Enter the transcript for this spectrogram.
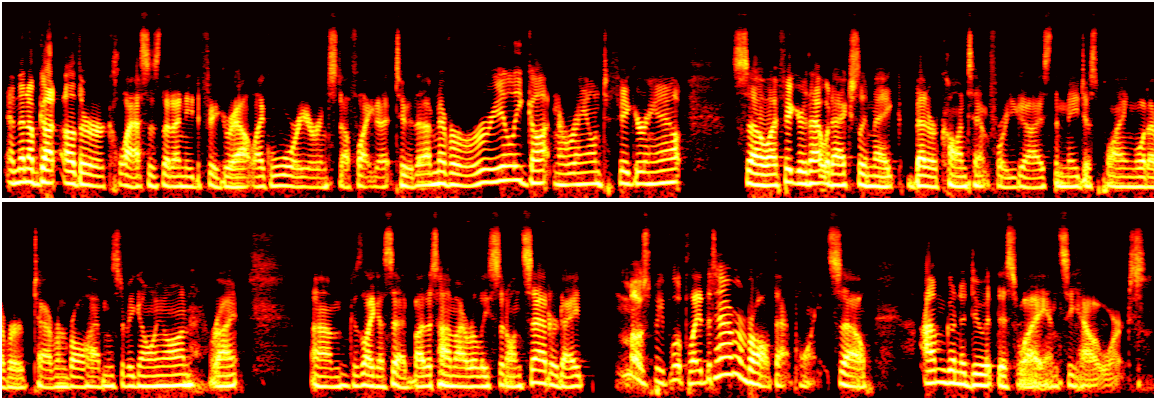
and then I've got other classes that I need to figure out, like Warrior and stuff like that, too, that I've never really gotten around to figuring out. So I figure that would actually make better content for you guys than me just playing whatever Tavern Brawl happens to be going on, right? Because, um, like I said, by the time I release it on Saturday, most people have played the Tavern Brawl at that point. So I'm going to do it this way and see how it works.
